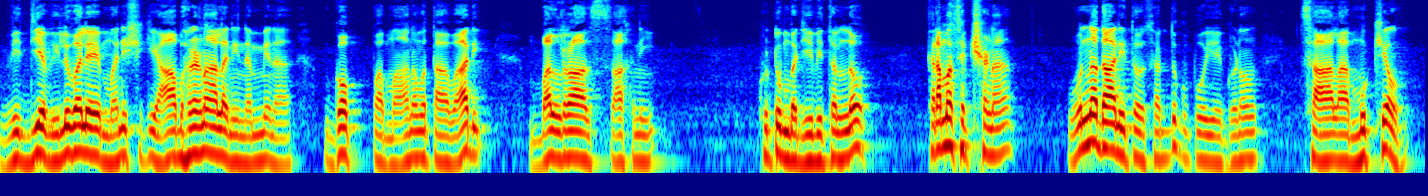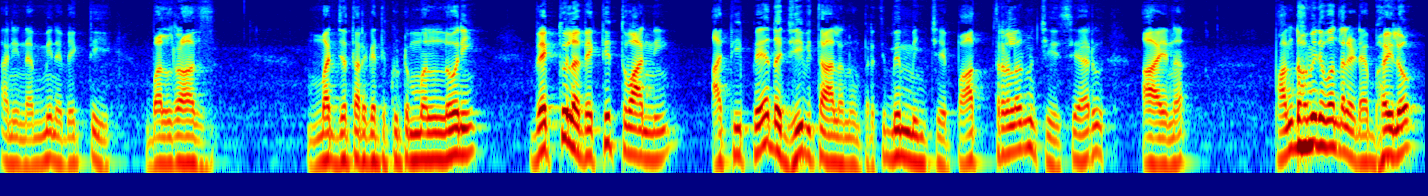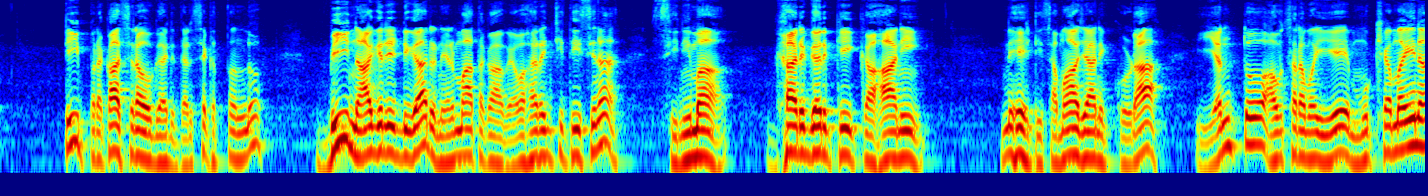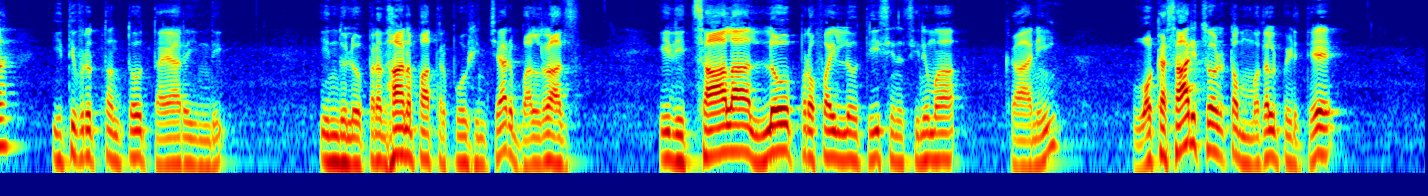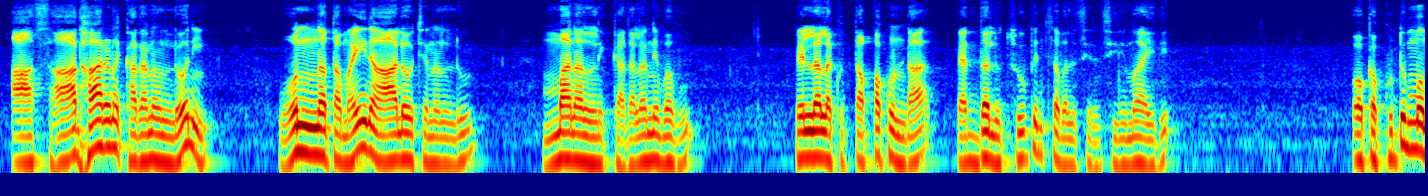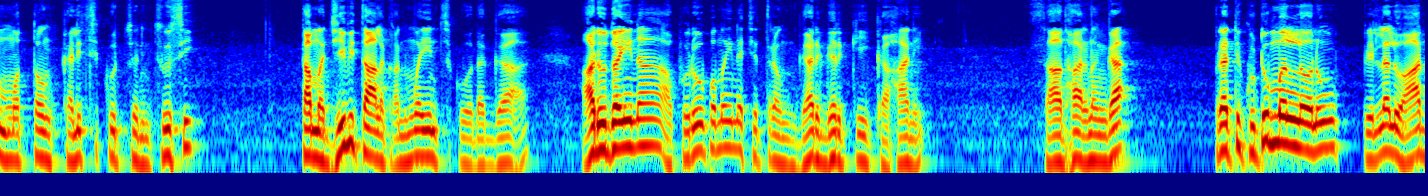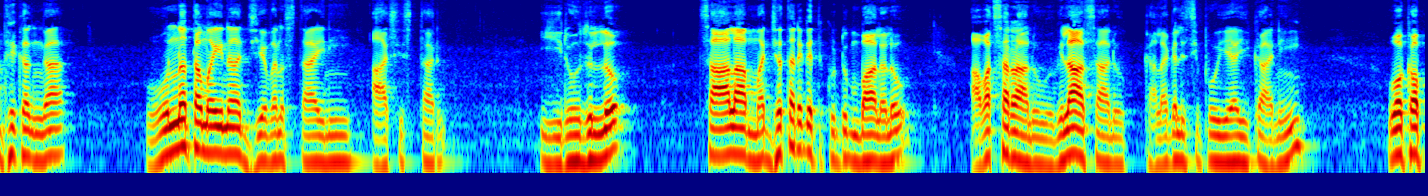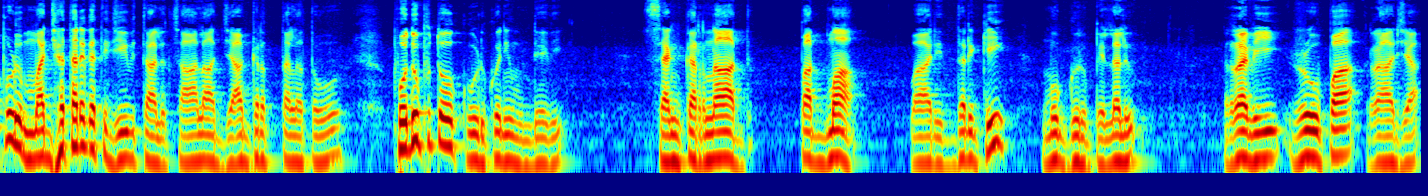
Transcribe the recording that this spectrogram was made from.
విద్య విలువలే మనిషికి ఆభరణాలని నమ్మిన గొప్ప మానవతావాది బల్రాజ్ సాహ్ని. కుటుంబ జీవితంలో క్రమశిక్షణ ఉన్నదానితో సర్దుకుపోయే గుణం చాలా ముఖ్యం అని నమ్మిన వ్యక్తి బలరాజ్. మధ్యతరగతి కుటుంబంలోని వ్యక్తుల వ్యక్తిత్వాన్ని అతి పేద జీవితాలను ప్రతిబింబించే పాత్రలను చేశారు ఆయన. పంతొమ్మిది వందల డెబ్భైలో టి. ప్రకాశ్రావు గారి దర్శకత్వంలో బి. నాగిరెడ్డి గారు నిర్మాతగా వ్యవహరించి తీసిన సినిమా ఘర్ ఘర్ కీ కహానీ. నేటి సమాజానికి కూడా ఎంతో అవసరమయ్యే ముఖ్యమైన ఇతివృత్తంతో తయారైంది. ఇందులో ప్రధాన పాత్ర పోషించారు బలరాజ్. ఇది చాలా లో ప్రొఫైల్లో తీసిన సినిమా కానీ ఒకసారి చూడటం మొదలు పెడితే ఆ సాధారణ కథనంలోని ఉన్నతమైన ఆలోచనలు మనల్ని కదలనివ్వవు. పిల్లలకు తప్పకుండా పెద్దలు చూపించవలసిన సినిమా ఇది. ఒక కుటుంబం మొత్తం కలిసి కూర్చొని చూసి తమ జీవితాలకు అన్వయించుకోదగ్గ అరుదైన అపురూపమైన చిత్రం గర్ గర్ కీ కహాని. సాధారణంగా ప్రతి కుటుంబంలోనూ పిల్లలు ఆర్థికంగా ఉన్నతమైన జీవన స్థాయిని ఆశిస్తారు. ఈ రోజుల్లో చాలా మధ్యతరగతి కుటుంబాలలో అవసరాలు విలాసాలు కలగలిసిపోయాయి కానీ ఒకప్పుడు మధ్యతరగతి జీవితాలు చాలా జాగ్రత్తలతో పొదుపుతో కూడుకొని ఉండేవి. శంకర్నాథ్ పద్మ వారిద్దరికీ ముగ్గురు పిల్లలు. రవి రూప రాజా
